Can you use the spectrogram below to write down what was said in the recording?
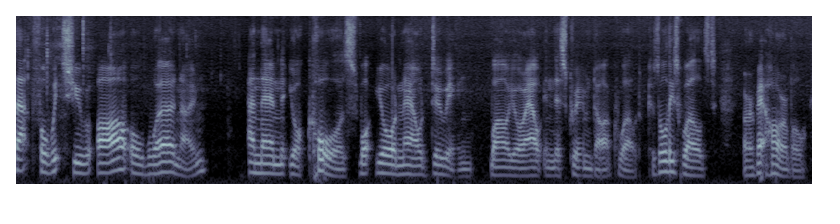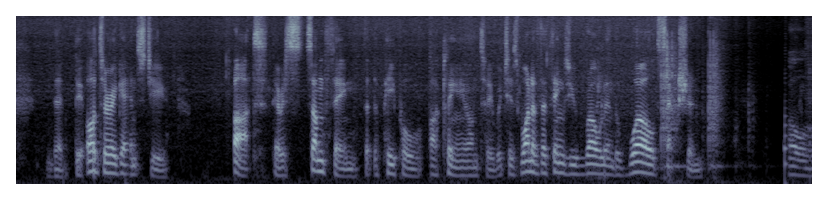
that for which you are or were known, and then your cause, what you're now doing while you're out in this grim, dark world. Because all these worlds are a bit horrible. The, the odds are against you, but there is something that the people are clinging on to, which is one of the things you roll in the world section. Well,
